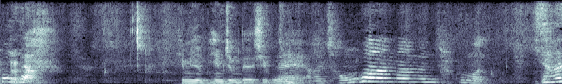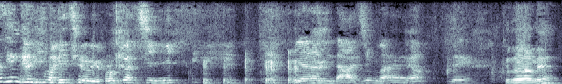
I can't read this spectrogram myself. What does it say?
홍상. 힘좀 힘 좀 내시고. 네. 아, 정관하면 자꾸 막 이상한 생각이 많이 들어요. 여러 가지. 미안합니다. 아줌마예요. 네. 그 다음에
